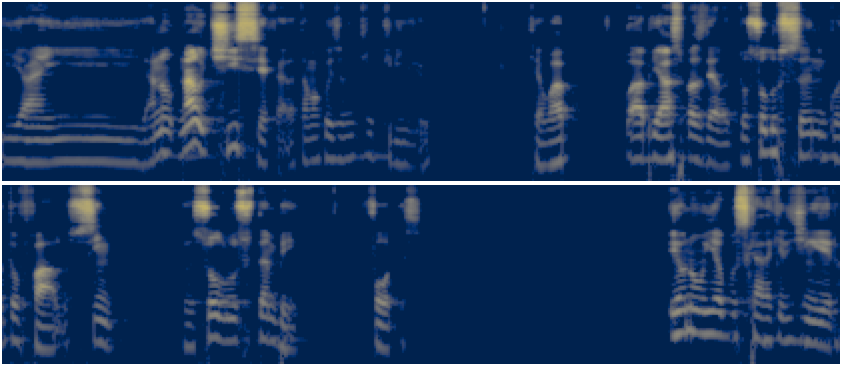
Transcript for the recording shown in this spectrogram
E aí, no, na notícia, cara, tá uma coisa muito incrível. Que é o abre aspas dela. Tô soluçando enquanto eu falo. Sim, eu soluço também. Foda-se. eu não ia buscar aquele dinheiro.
